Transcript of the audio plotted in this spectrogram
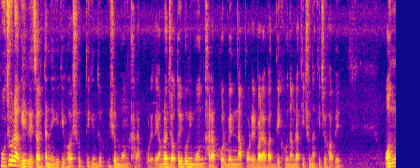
পুজোর আগে রেজাল্টটা নেগেটিভ হয়, সত্যি কিন্তু ভীষণ মন খারাপ করে দেয়। আমরা যতই বলি মন খারাপ করবেন না, পরের বার আবার দেখুন আমরা কিছু না কিছু হবে। অন্য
